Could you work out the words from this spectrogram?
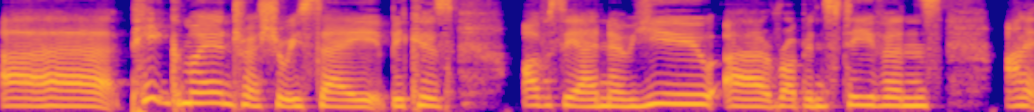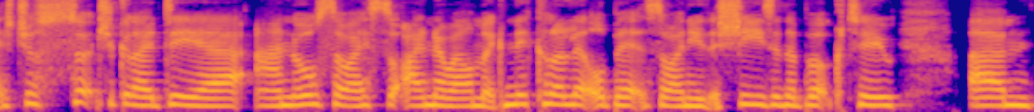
uh, pique my interest, shall we say? Because obviously I know you, uh, Robin Stevens, and it's just such a good idea. And also I saw I know Elle McNicoll a little bit, so I knew that she's in the book too. Um,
